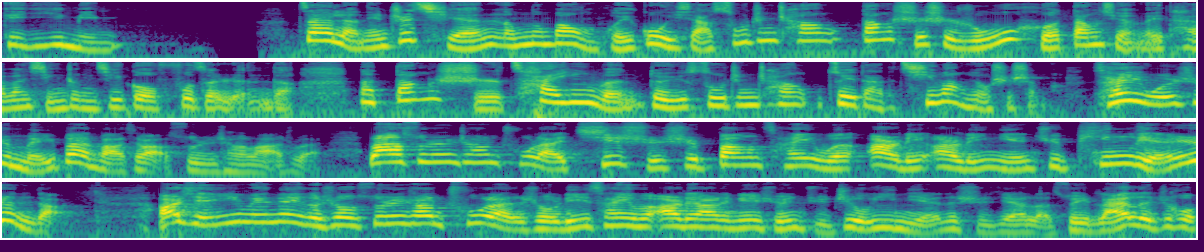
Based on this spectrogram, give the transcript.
第一名。在两年之前，能不能帮我们回顾一下苏贞昌当时是如何当选为台湾行政机构负责人的？那当时蔡英文对于苏贞昌最大的期望又是什么？蔡英文是没办法再把苏贞昌拉出来，拉苏贞昌出来其实是帮蔡英文二零二零年去拼连任的。而且因为那个时候苏贞昌出来的时候，离蔡英文二零二零年选举只有一年的时间了，所以来了之后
